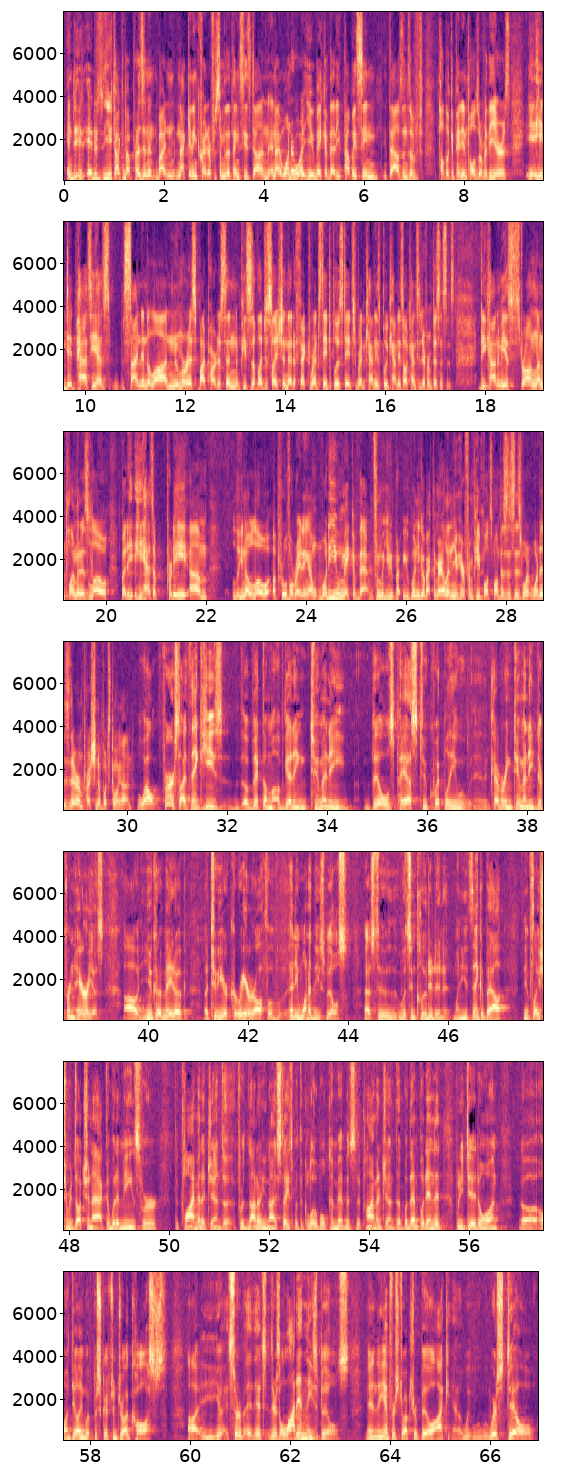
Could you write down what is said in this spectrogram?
And it, it, you talked about President Biden not getting credit for some of the things he's done. And I wonder what you make of that. You've probably seen thousands of public opinion polls over the years. He did pass, he has signed into law numerous bipartisan pieces of legislation that affect red states, blue states, red counties, blue counties, all kinds of different businesses. The economy is strong, unemployment is low, but he, he has a pretty um, you know, low approval rating. What do you make of that? From you, when you go back to Maryland and you hear from people at small businesses, what, what is their impression of what's going on? Well, first, I think he's a victim of getting too many bills passed too quickly, covering too many different areas. Uh, you could have made a, a two-year career off of any one of these bills as to what's included in it. When you think about the Inflation Reduction Act and what it means for the climate agenda for not only the United States but the global commitments to the climate agenda, but then put in it what he did on uh, on dealing with prescription drug costs. Uh, you, sort of, there's a lot in these bills. In the infrastructure bill, I, we, we're still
